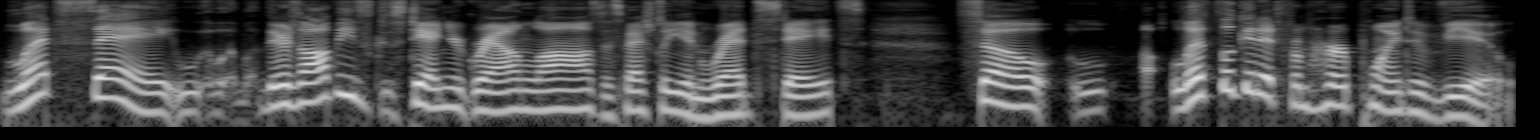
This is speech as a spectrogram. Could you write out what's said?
let's say there's all these stand your ground laws especially in red states. So let's look at it from her point of view.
